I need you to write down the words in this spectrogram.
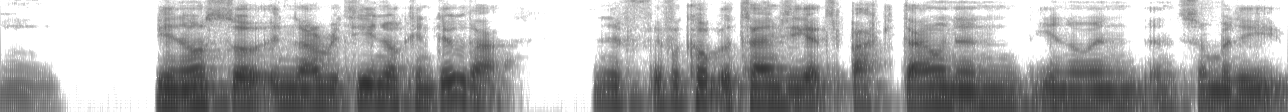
Mm. You know, so and Arutino can do that. And if, if a couple of times he gets back down and you know and, and somebody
